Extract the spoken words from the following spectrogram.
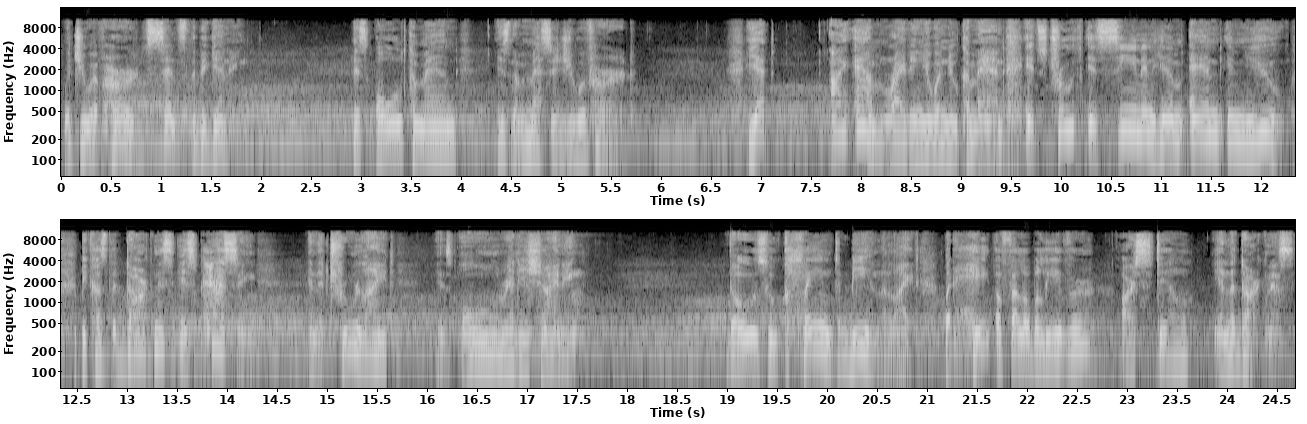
which you have heard since the beginning. This old command is the message you have heard. Yet I am writing you a new command. Its truth is seen in him and in you, because the darkness is passing and the true light is already shining. Those who claim to be in the light but hate a fellow believer are still in the darkness.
